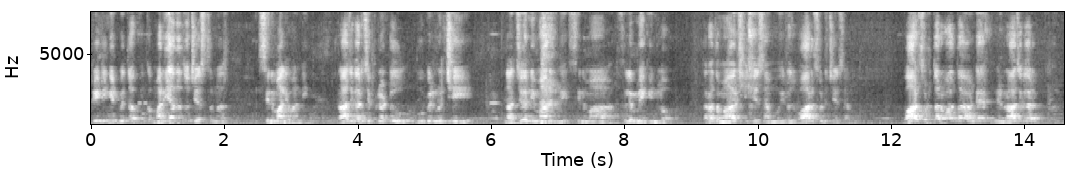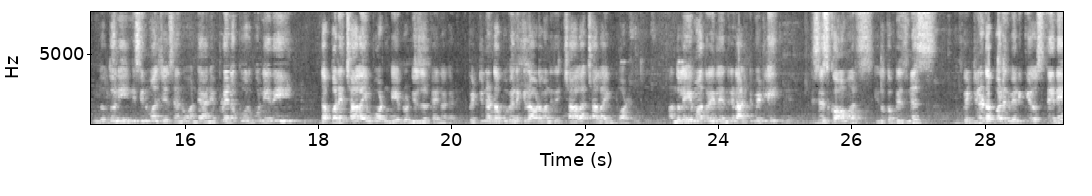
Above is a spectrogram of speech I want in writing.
treating it with ఒక మర్యాదతో చేస్తున్న సినిమాలు ఇవన్నీ. రాజుగారు చెప్పినట్టు ఊపిరి నుంచి నా జర్నీ మారింది. సినిమా ఫిల్మ్ మేకింగ్లో తర్వాత మహర్షి చేశాము ఈరోజు వారసుడు చేశాము. వారసుడు తర్వాత అంటే నేను రాజుగారితో ఎన్ని సినిమాలు చేశాను అంటే ఆయన ఎప్పుడైనా కోరుకునేది డబ్బు అనేది చాలా ఇంపార్టెంట్ ఏ ప్రొడ్యూసర్కి అయినా కానీ. పెట్టిన డబ్బు వెనక్కి రావడం అనేది చాలా చాలా ఇంపార్టెంట్. అందులో ఏమాత్రం లేదు. ఎందుకంటే అల్టిమేట్లీ దిస్ ఇస్ కామర్స్ ఇది ఒక బిజినెస్ పెట్టిన డబ్బు అనేది వెనక్కి వస్తేనే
